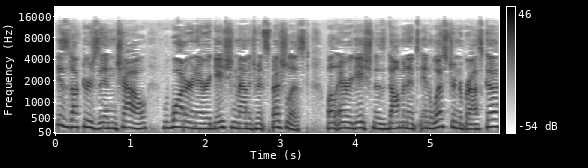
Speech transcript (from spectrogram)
is Dr. Xin Qiao, water and irrigation management specialist. While irrigation is dominant in western Nebraska,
